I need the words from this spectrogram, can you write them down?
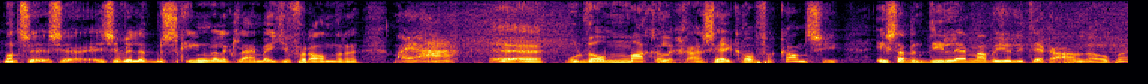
Want ze, ze, ze willen het misschien wel een klein beetje veranderen. Maar ja, eh moet wel makkelijk gaan, zeker op vakantie. Is dat een dilemma waar jullie tegenaan lopen?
